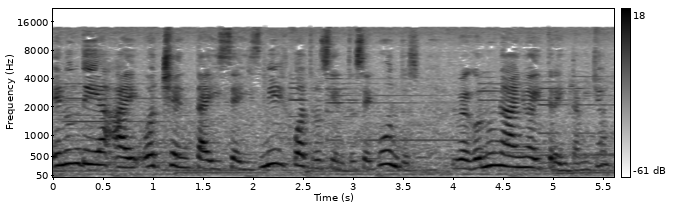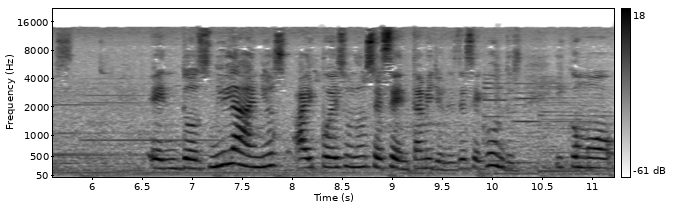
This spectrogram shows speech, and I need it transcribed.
en un día hay 86.400 segundos, luego en un año hay 30 millones. En 2.000 años hay pues unos 60 millones de segundos y como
